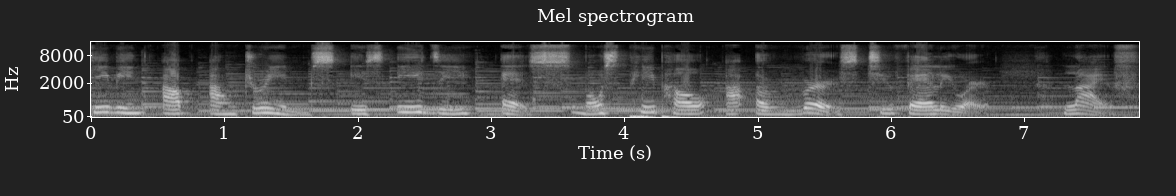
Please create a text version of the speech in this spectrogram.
Giving up on dreams is easy as most people are averse to failure. Life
